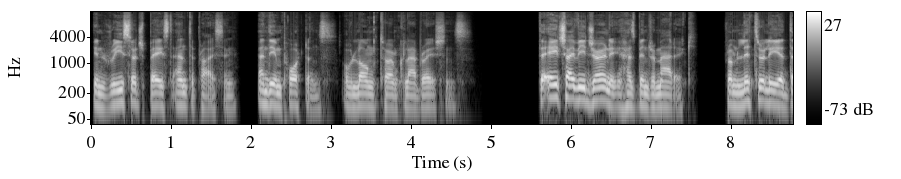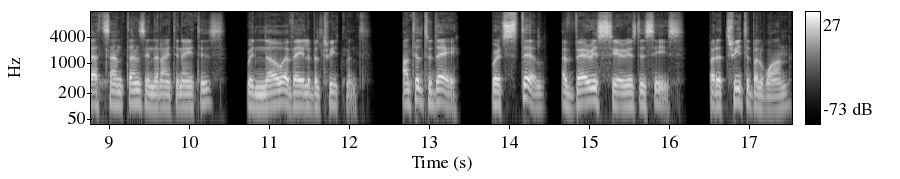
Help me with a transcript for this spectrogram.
in research based enterprising and the importance of long term collaborations. The HIV journey has been dramatic, from literally a death sentence in the 1980s with no available treatment, until today, where it's still a very serious disease, but a treatable one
